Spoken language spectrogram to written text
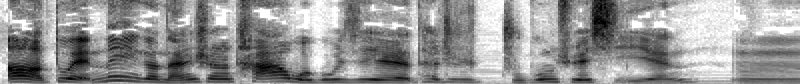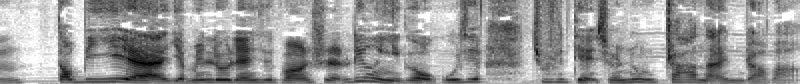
啊，对，那个男生他，我估计他是主攻学习，嗯，到毕业也没留联系方式。另一个我估计就是典型那种渣男，你知道吧？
